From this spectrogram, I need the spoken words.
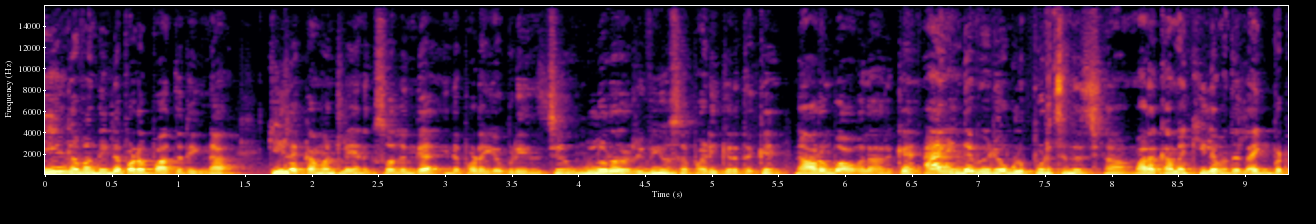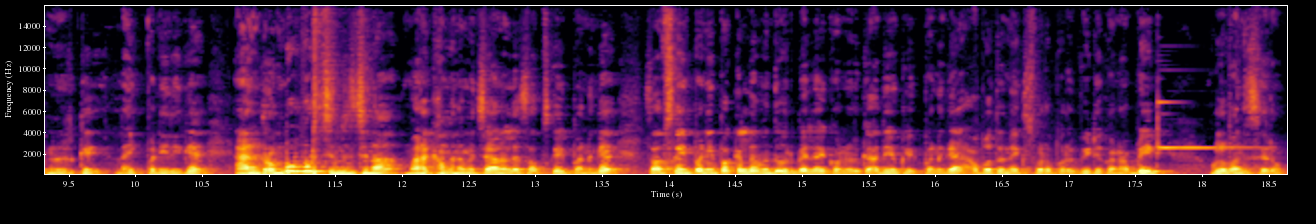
நீங்கள் வந்து இந்த படம் பார்த்துட்டிங்கன்னா கீழே கமெண்ட்டில் எனக்கு சொல்லுங்கள் இந்த படம் எப்படி இருந்துச்சு? உங்களோட ரிவ்யூஸை படிக்கிறதுக்கு நான் ரொம்ப அவலாக இருக்கேன். அண்ட் இந்த வீடியோ உங்களுக்கு பிடிச்சிருந்துச்சுன்னா மறக்காமல் கீழே வந்து லைக் பட்டன் இருக்குது லைக் பண்ணிடுங்க. அண்ட் ரொம்ப பிடிச்சிருந்துச்சுன்னா மறக்காமல் நம்ம சேனலை சப்ஸ்கிரைப் பண்ணுங்கள் சப்ஸ்கிரைப் பண்ணி பக்கத்தில் வந்து ஒரு பெல் ஐக்கான் இருக்குது அதையும் கிளிக் பண்ணுங்கள் அப்போ தான் நெக்ஸ்ட் வர போகிற வீடியோக்கான அப்டேட் உங்களுக்கு வந்து சேரும்.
